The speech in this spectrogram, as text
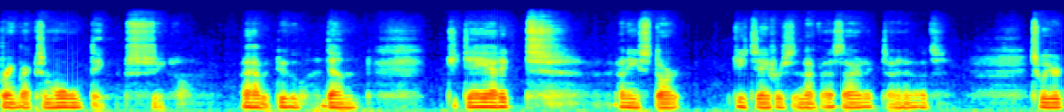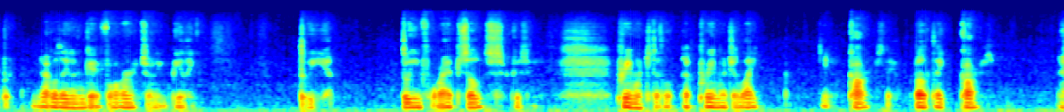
bring back some old things, you know. I haven't do done GTA Addict. I need to start GTA versus NFS Addict. I know it's it's weird, but not really gonna get far, so it'd be like three, three, four episodes because pretty much the uh, pretty much alike. You know, cars. They both like cars.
